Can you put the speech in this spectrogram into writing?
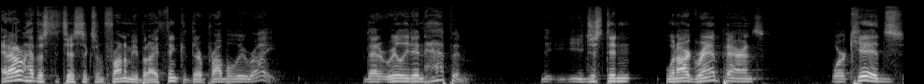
And I don't have the statistics in front of me, but I think they're probably right that it really didn't happen. You just didn't, when our grandparents were kids,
